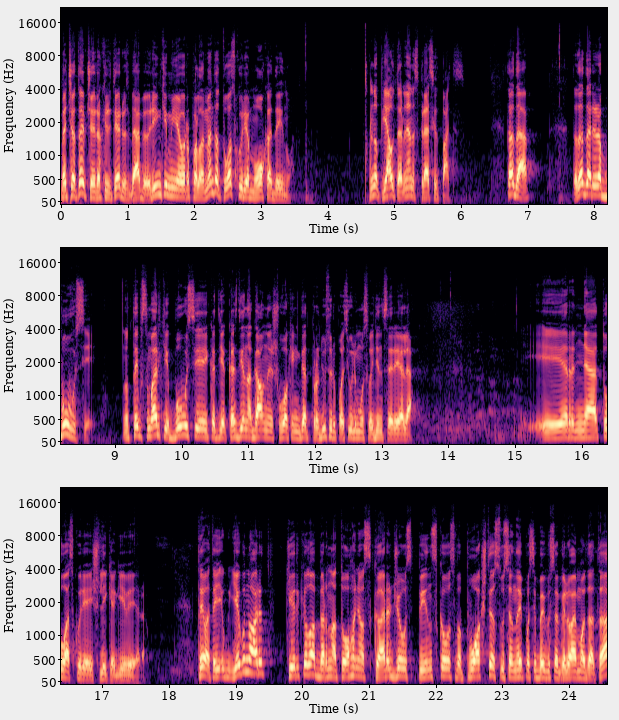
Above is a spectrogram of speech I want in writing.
Bet čia taip, čia yra kriterijus, be abejo, rinkime į Europarlamentą tuos, kurie moka dainuoti. Nu, pjauti ar ne, nuspręskit patys. Tada, tada dar yra buvusieji. Nu, taip smarkiai buvusieji, kad jie kasdieną gauna iš Walking Dead producerių pasiūlymus vaidinti seriale. Ir ne tuos, kurie išlikę gyvi yra. Tai va, tai jeigu norit Kirkilo, Bernatonio, Skardžiaus, Pinskaus, va, puokštė su senai pasibaigusią galiojimo data,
